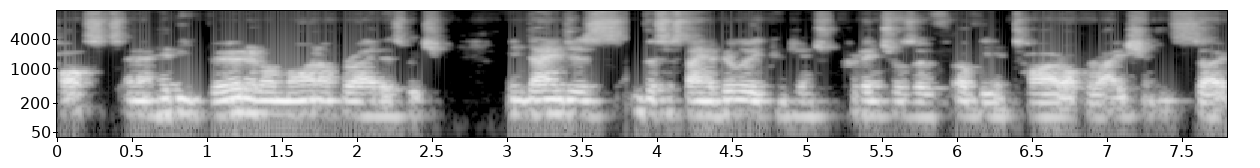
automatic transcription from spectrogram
cost and a heavy burden on mine operators, which endangers the sustainability credentials of, of the entire operation. So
